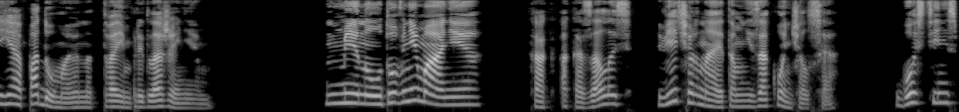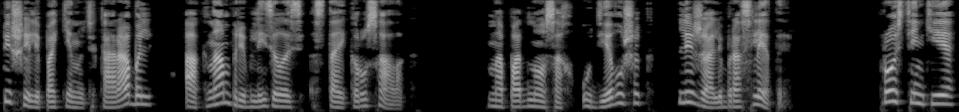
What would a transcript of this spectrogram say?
Я подумаю над твоим предложением. Минуту внимания! Как оказалось, вечер на этом не закончился. Гости не спешили покинуть корабль, а к нам приблизилась стайка русалок. На подносах у девушек лежали браслеты. Простенькие,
